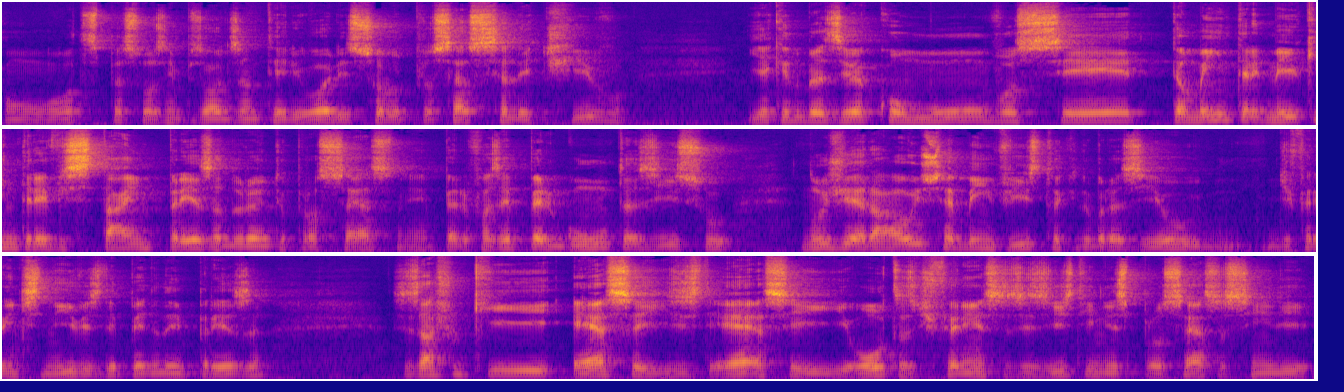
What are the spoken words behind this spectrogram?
com outras pessoas em episódios anteriores sobre o processo seletivo. E aqui no Brasil é comum você também meio que entrevistar a empresa durante o processo, né? fazer perguntas. E isso, no geral, isso é bem visto aqui no Brasil, diferentes níveis, depende da empresa. Vocês acham que essa, existe, essa e outras diferenças existem nesse processo assim de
